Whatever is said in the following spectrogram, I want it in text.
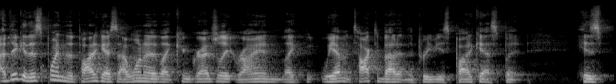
I think at this point in the podcast, I want to like congratulate Ryan. Like we haven't talked about it in the previous podcast, but his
